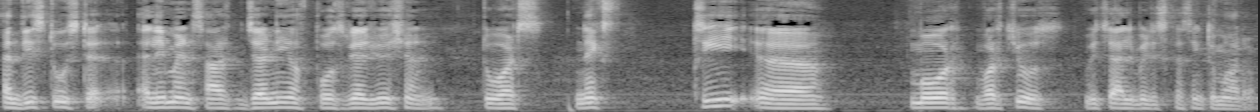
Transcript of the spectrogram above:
And these two st- elements are journey of post graduation towards next three uh, more virtues which I'll be discussing tomorrow.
